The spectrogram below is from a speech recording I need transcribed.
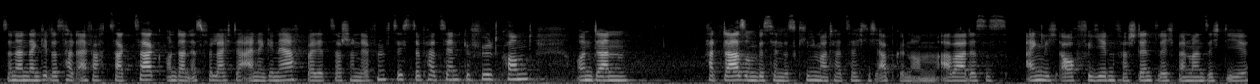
sondern dann geht das halt einfach zack, zack und dann ist vielleicht der eine genervt, weil jetzt da schon der 50. Patient gefühlt kommt und dann hat da so ein bisschen das Klima tatsächlich abgenommen. Aber das ist eigentlich auch für jeden verständlich, wenn man sich die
